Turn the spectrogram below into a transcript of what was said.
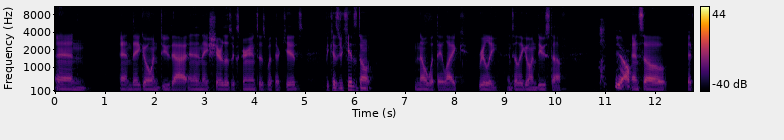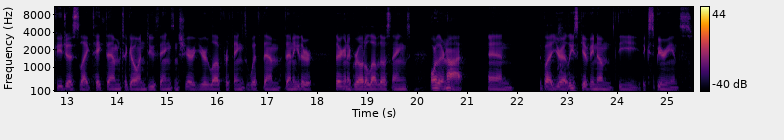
and and they go and do that and then they share those experiences with their kids because your kids don't know what they like really until they go and do stuff Yeah. and so if you just like take them to go and do things and share your love for things with them then either they're going to grow to love those things or they're not and but you're at least giving them the experience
